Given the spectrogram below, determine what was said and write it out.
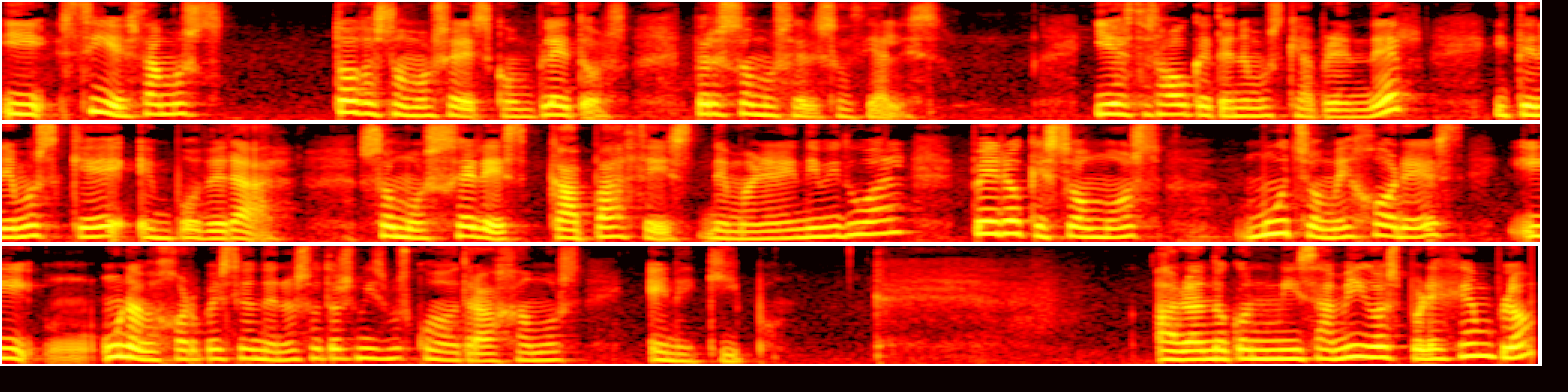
Y sí, estamos, todos somos seres completos, pero somos seres sociales. Y esto es algo que tenemos que aprender y tenemos que empoderar. Somos seres capaces de manera individual, pero que somos mucho mejores y una mejor versión de nosotros mismos cuando trabajamos en equipo. Hablando con mis amigos, por ejemplo,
